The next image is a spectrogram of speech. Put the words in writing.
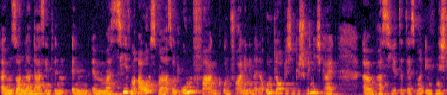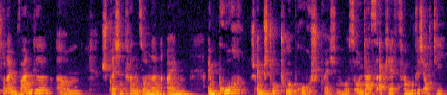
ähm, sondern da es in, in, in, im massiven Ausmaß und Umfang und vor allen Dingen in einer unglaublichen Geschwindigkeit ähm, passierte, dass man eben nicht von einem Wandel ähm, sprechen kann, sondern einem, einem Bruch, einem Strukturbruch sprechen muss. Und das erklärt vermutlich auch die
